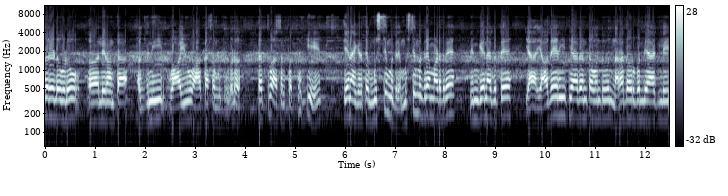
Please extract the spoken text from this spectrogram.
ಬೆರಳುಗಳು ಅಲ್ಲಿರುವಂತ ಅಗ್ನಿ, ವಾಯು, ಆಕಾಶ ಮುದ್ರೆಗಳು, ತತ್ವ ಸ್ವಲ್ಪ ತಗ್ಗಿ ಏನಾಗಿರುತ್ತೆ? ಮುಷ್ಟಿ ಮುದ್ರೆ. ಮುಷ್ಟಿ ಮುದ್ರೆ ಮಾಡಿದ್ರೆ ನಿಮ್ಗೇನಾಗುತ್ತೆ? ಯಾ, ಯಾವುದೇ ರೀತಿಯಾದಂಥ ಒಂದು ನರ ದೌರ್ಬಲ್ಯ ಆಗಲಿ,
